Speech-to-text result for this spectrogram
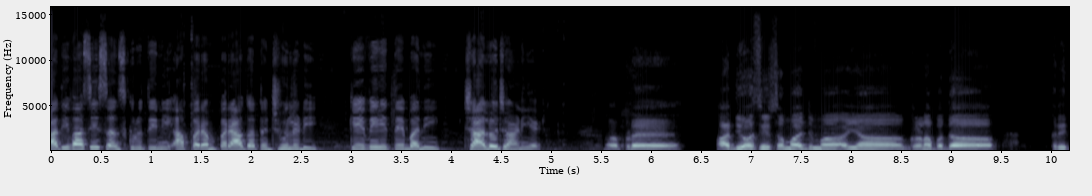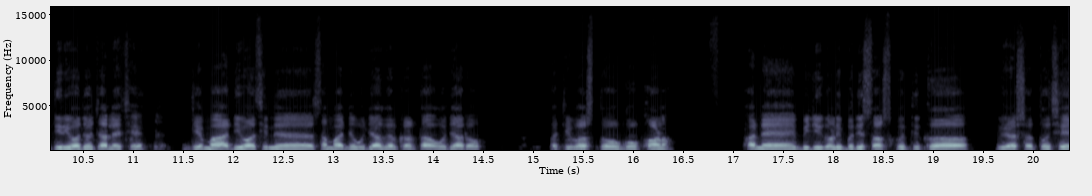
આદિવાસી સંસ્કૃતિની આ પરંપરાગત ઝૂલડી કેવી રીતે બની, ચાલો જાણીએ. આપણે આદિવાસી સમાજમાં અહીંયા ઘણા બધા રીતિ રિવાજો ચાલે છે. જેમાં આદિવાસીને સમાજને ઉજાગર કરતા ઓજારો, પછી વસ્ત્રો ગોફણ અને બીજી ઘણી બધી સાંસ્કૃતિક વિરાસતો છે.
